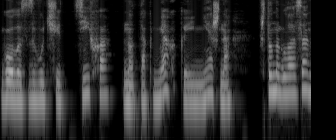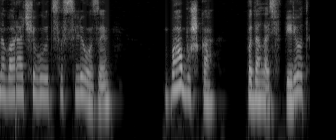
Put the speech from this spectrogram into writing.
Голос звучит тихо, но так мягко и нежно, что на глаза наворачиваются слезы. «Бабушка!» — подалась вперед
